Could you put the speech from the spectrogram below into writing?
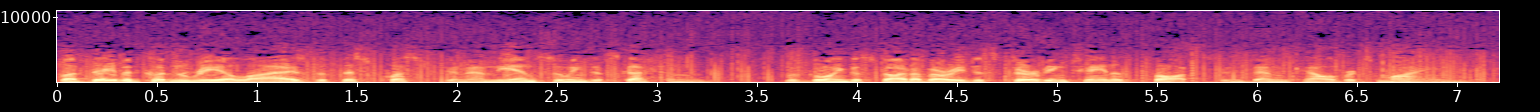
But David couldn't realize that this question and the ensuing discussion was going to start a very disturbing chain of thoughts in Ben Calvert's mind.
